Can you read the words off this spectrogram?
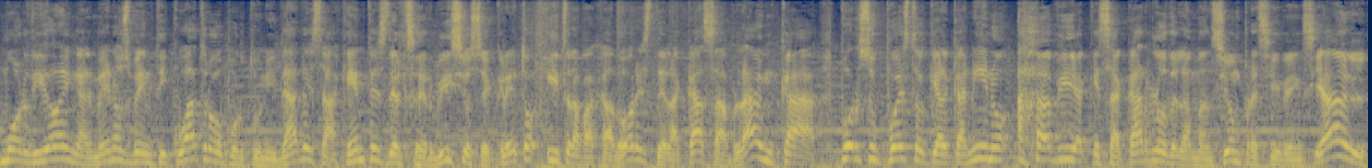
mordió en al menos 24 oportunidades a agentes del servicio secreto y trabajadores de la Casa Blanca. Por supuesto que al canino había que sacarlo de la mansión presidencial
